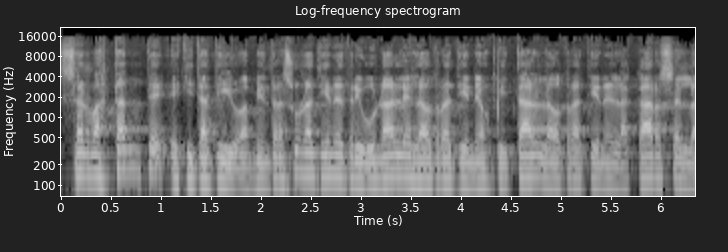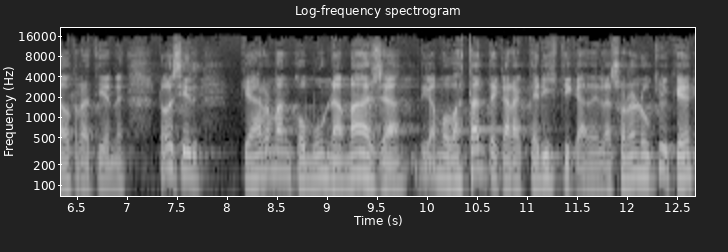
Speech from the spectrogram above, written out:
ser bastante equitativa. Mientras una tiene tribunales, la otra tiene hospital, la otra tiene la cárcel, la otra tiene... No es decir, que arman como una malla, digamos, bastante característica de la zona núcleo y que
